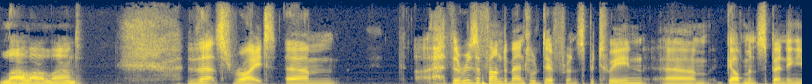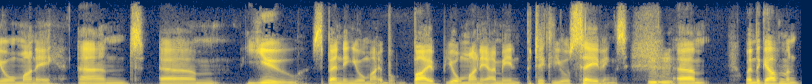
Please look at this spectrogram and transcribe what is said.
la la land. That's right. Um, there is a fundamental difference between um, government spending your money and um, you spending your money. By your money, I mean particularly your savings. Mm-hmm. Um, when the government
